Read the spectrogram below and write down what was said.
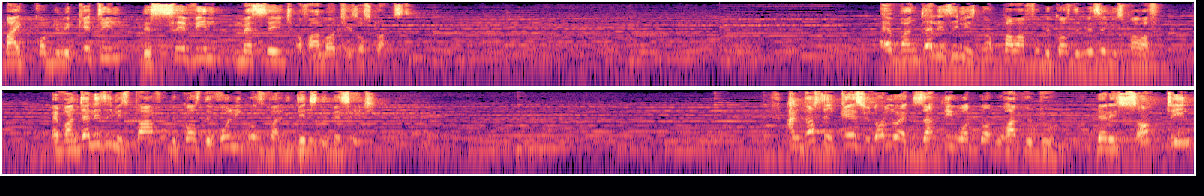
by communicating the saving message of our Lord Jesus Christ. Evangelism is not powerful because the message is powerful. Evangelism is powerful because the Holy Ghost validates the message. And just in case you don't know exactly what God will have you do, there is something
